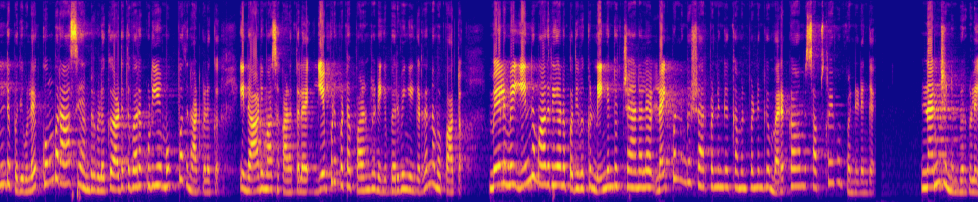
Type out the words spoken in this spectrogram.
இந்த பதிவில் கும்பராசி அன்பர்களுக்கு அடுத்து வரக்கூடிய முப்பது நாட்களுக்கு இந்த ஆடி மாத காலத்தில் எப்படிப்பட்ட பலன்களை நீங்கள் பெறுவீங்கிறத நம்ம பார்த்தோம். மேலுமே இந்த மாதிரியான பதிவுக்கு நீங்கள் இந்த சேனலை லைக் பண்ணுங்கள் ஷேர் பண்ணுங்கள் கமெண்ட் பண்ணுங்கள் மறக்காமல் சப்ஸ்கிரைபும் பண்ணிடுங்க. நன்றி நண்பர்களே.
